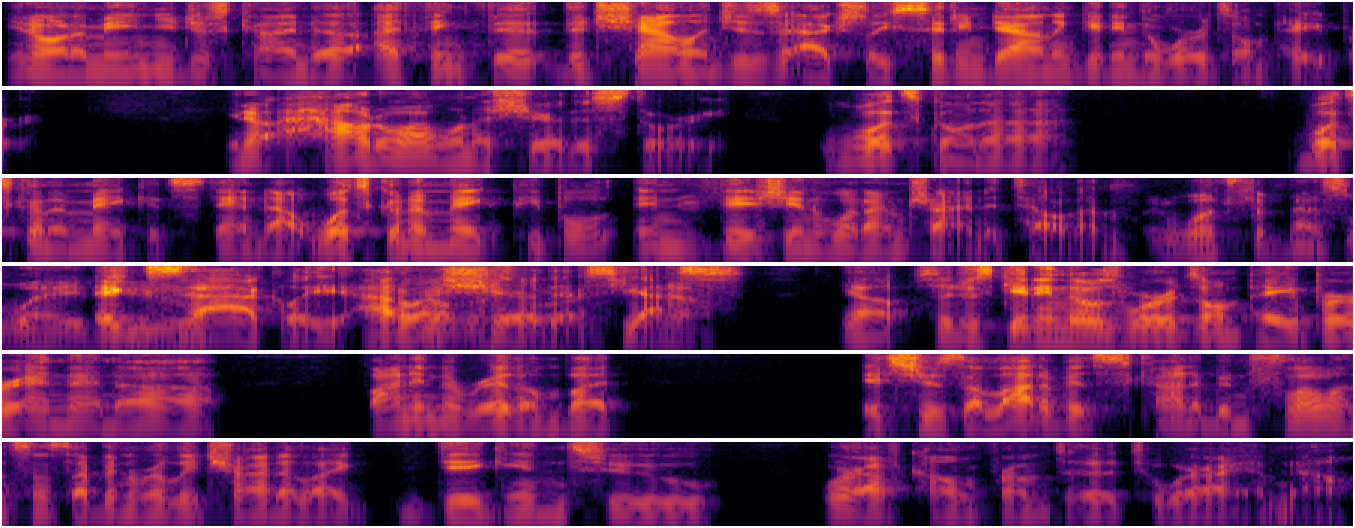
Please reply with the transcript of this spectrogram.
You know what I mean? You just kind of, I think that the challenge is actually sitting down and getting the words on paper. You know, how do I want to share this story? What's to, what's to make it stand out? What's to make people envision what I'm trying to tell them? What's the best way? To, Exactly. How do I share this? Yeah. Yes. Yep. So just getting those words on paper and then uh finding the rhythm. But it's just a lot of it's kind of been flowing since I've been really trying to like dig into where I've come from to to where I am now.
